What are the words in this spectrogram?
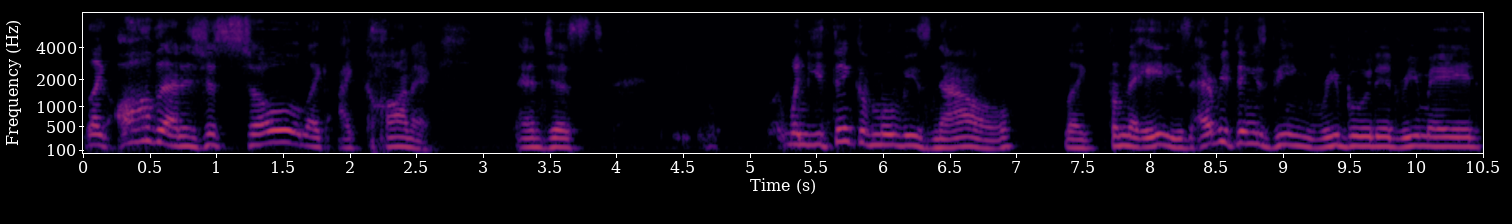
like all of that is just so like iconic and just when you think of movies now like from the 80s everything is being rebooted remade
